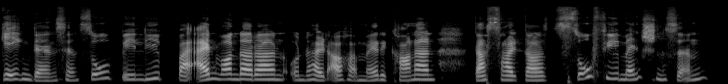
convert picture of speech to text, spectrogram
Gegenden sind so beliebt bei Einwanderern und halt auch Amerikanern, dass halt da so viel Menschen sind,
